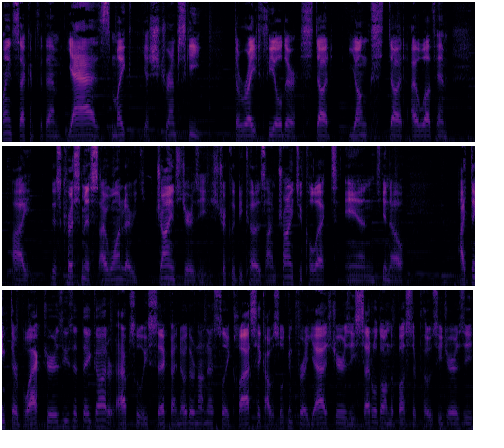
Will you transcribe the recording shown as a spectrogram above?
playing second for them. Yaz, Mike Yastrzemski, the right fielder, stud, young stud. I love him. I this Christmas I wanted a Giants jersey strictly because I'm trying to collect, and you know, I think their black jerseys that they got are absolutely sick. I know they're not necessarily classic. I was looking for a Yaz jersey, settled on the Buster Posey jersey,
